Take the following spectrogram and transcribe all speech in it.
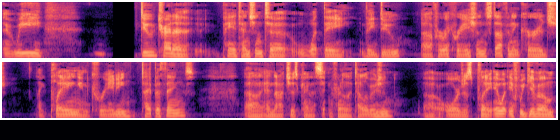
we do try to pay attention to what they they do uh, for recreation stuff, and encourage like playing and creating type of things, uh, and not just kind of sit in front of the television uh, or just play. and If we give them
